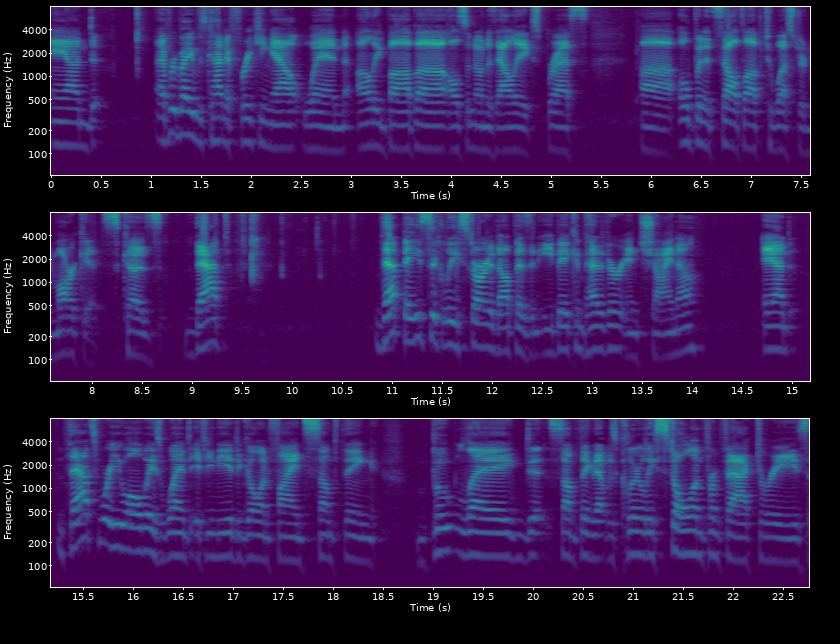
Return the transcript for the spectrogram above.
and everybody was kind of freaking out when Alibaba, also known as AliExpress, uh, opened itself up to Western markets because that that basically started up as an eBay competitor in China. And that's where you always went if you needed to go and find something bootlegged, something that was clearly stolen from factories.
